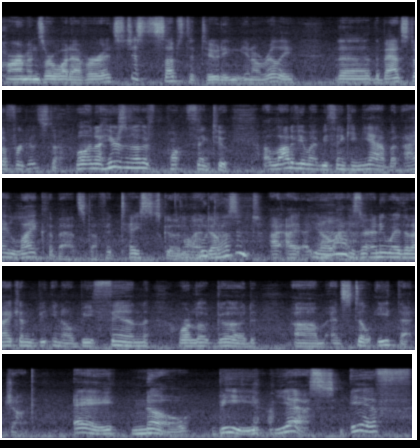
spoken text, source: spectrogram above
Harmon's or whatever. It's just substituting, you know, really the the bad stuff for good stuff. Well, now here's another thing too. A lot of you might be thinking, yeah, but I like the bad stuff. It tastes good. Well, and I who don't, doesn't? I, I, you know, Yeah. is there any way that I can, be, you know, be thin or look good um, and still eat that junk? A, no. B, yes. If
